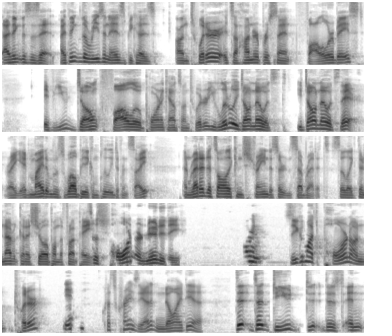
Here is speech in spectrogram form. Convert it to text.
I think this is it. I think the reason is because on Twitter, it's 100% follower based. If you don't follow porn accounts on Twitter, you literally don't know it's you don't know it's there. Right? It might as well be a completely different site. And Reddit, it's all like constrained to certain subreddits. So like they're not going to show up on the front page. So it's porn or nudity. Porn. So you can watch porn on Twitter. Yeah. That's crazy. I had no idea. Do, do, do you do, does and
